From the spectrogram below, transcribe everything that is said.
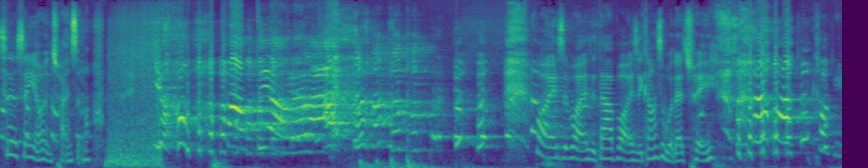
这个声音有很传神吗？爆掉了啦！不好意思，不好意思，大家不好意思，刚刚是我在吹。靠边。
